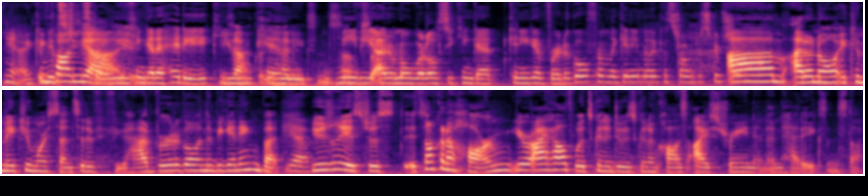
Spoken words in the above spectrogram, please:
Yeah, it if can it's cause- too yeah, strong, you it- can get a headache. You Exactly, can headaches and stuff, maybe so. I don't know what else you can get. Can you get vertigo from like getting like a strong prescription? Um, I don't know. It can make you more sensitive if you had vertigo in the beginning, but Yeah. usually it's just it's not going to harm your eye health. What it's going to do is going to cause eye strain and, and headaches and stuff.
